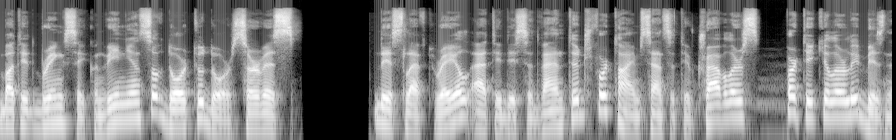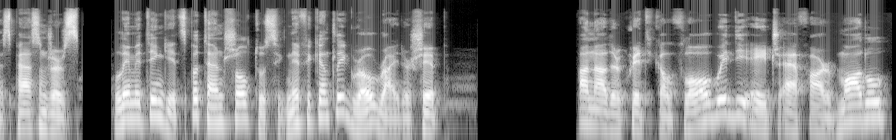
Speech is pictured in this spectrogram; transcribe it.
but it brings a convenience of door to door service. This left rail at a disadvantage for time sensitive travelers, particularly business passengers, limiting its potential to significantly grow ridership. Another critical flaw with the HFR model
